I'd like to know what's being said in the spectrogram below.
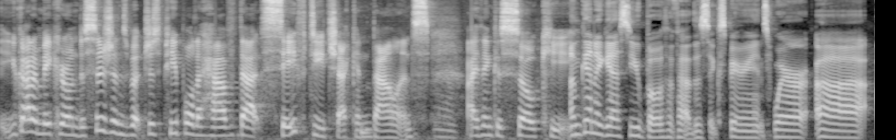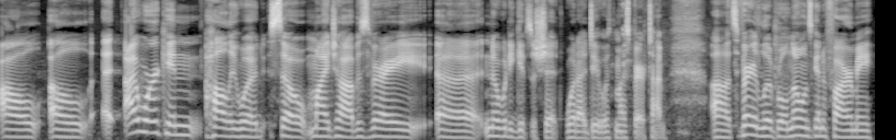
you got to make your own decisions, but just people to have that safety check and balance, I think is so key. I'm gonna guess you both have had this experience where uh, I'll I'll I work in Hollywood, so my job is very uh, nobody gives a shit what I do with my spare time. Uh, it's very liberal. No one's gonna fire me.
